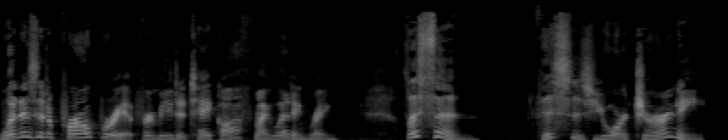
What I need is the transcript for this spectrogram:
When is it appropriate for me to take off my wedding ring? Listen, this is your journey.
